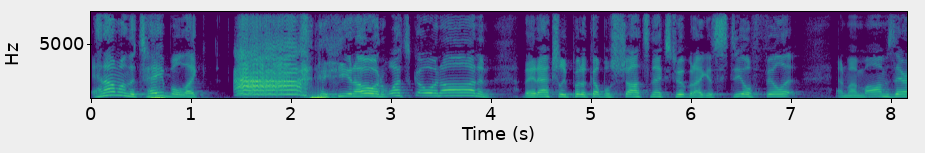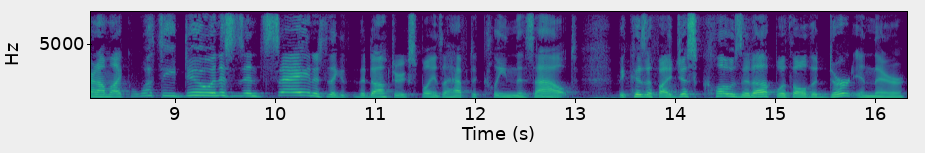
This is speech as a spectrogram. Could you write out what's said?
And I'm on the table like, ah, you know, and what's going on? And they'd actually put a couple shots next to it, but I could still feel it and my mom's there, and I'm like, what's he doing? This is insane. And the, the doctor explains, I have to clean this out because if I just close it up with all the dirt in there,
